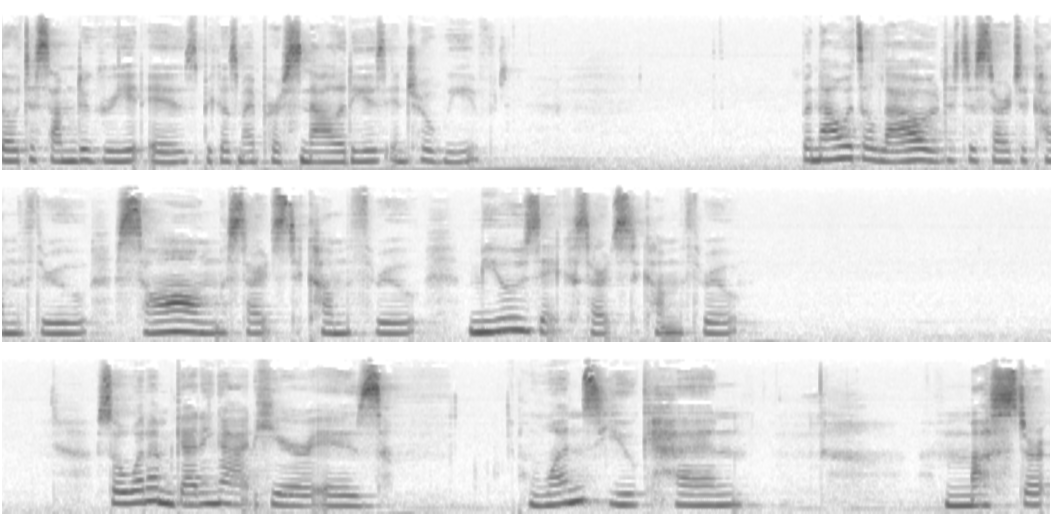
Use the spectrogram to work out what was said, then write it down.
though to some degree it is because my personality is interweaved. But now it's allowed to start to come through. Song starts to come through. Music starts to come through. So, what I'm getting at here is once you can muster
